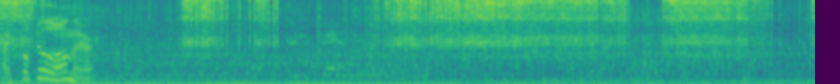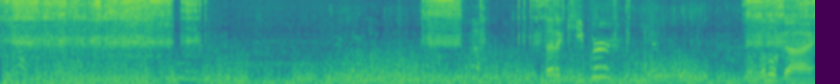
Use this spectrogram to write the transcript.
I still feel it on there. Is that a keeper? It's a little guy.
